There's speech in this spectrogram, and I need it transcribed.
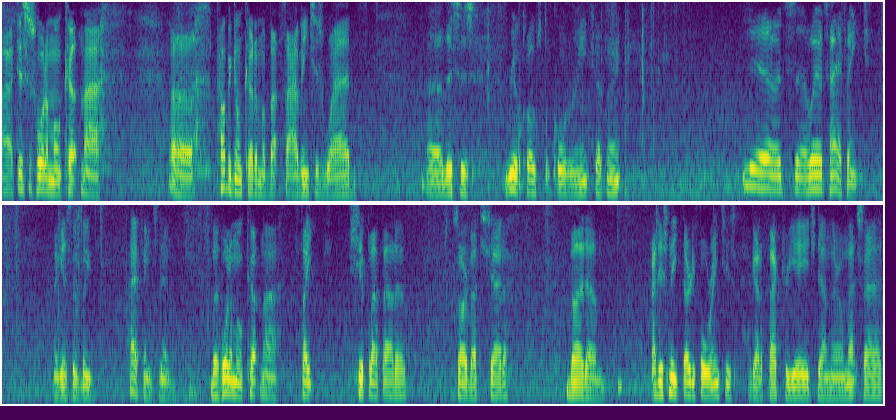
All right, this is what I'm to cut my, uh, probably to cut them about five inches wide. Uh, this is real close to quarter inch, I think. Yeah, it's, uh, well, it's half inch. I guess it'll be half inch then. But what I'm to cut my fake shiplap out of, sorry about the shadow but um, I just need 34 inches I got a factory edge down there on that side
